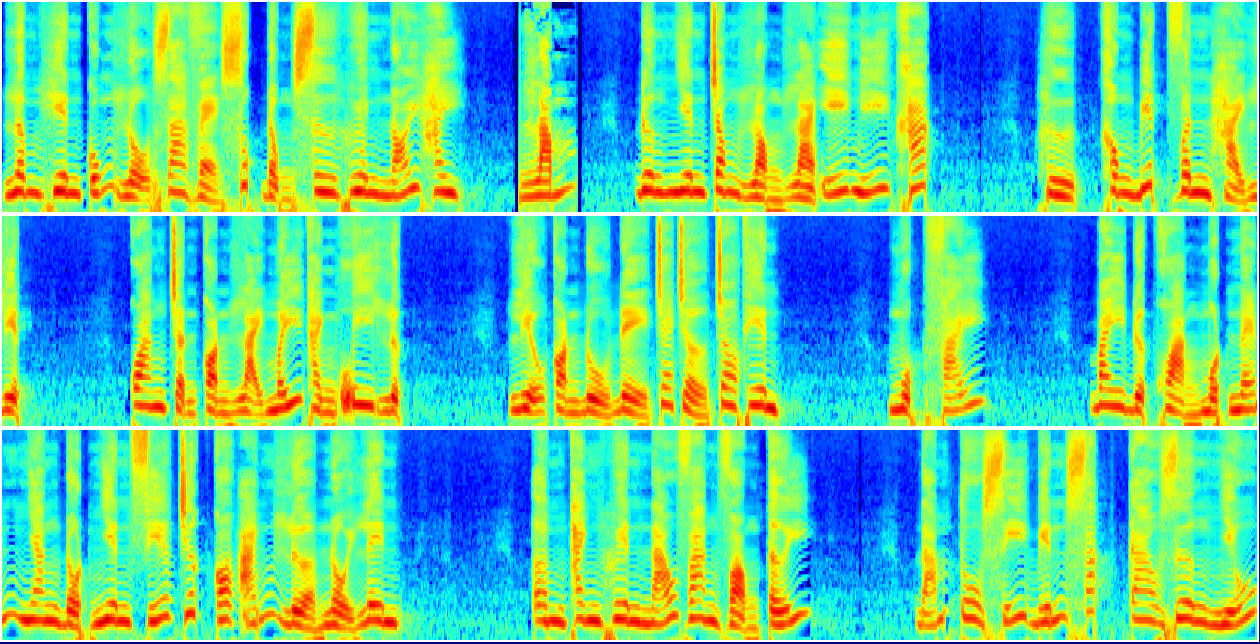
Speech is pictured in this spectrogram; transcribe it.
Lâm Hiên cũng lộ ra vẻ xúc động sư huyên nói hay. Lắm. Đương nhiên trong lòng là ý nghĩ khác. Hừ, không biết Vân Hải liệt. Quang trận còn lại mấy thành uy lực. Liệu còn đủ để che chở cho thiên. Mục phái. Bay được khoảng một nén nhang đột nhiên phía trước có ánh lửa nổi lên. Âm thanh huyên náo vang vọng tới. Đám tu sĩ biến sắc cao dương nhíu.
